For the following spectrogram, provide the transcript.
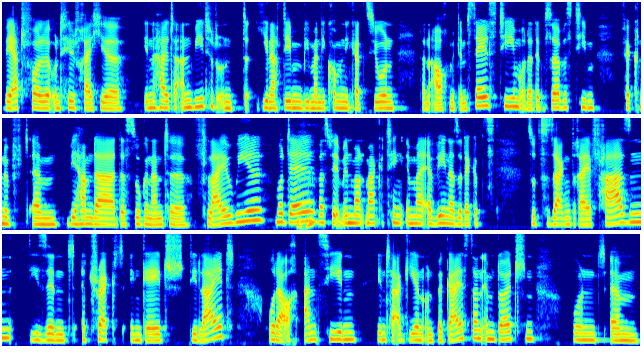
wertvolle und hilfreiche Inhalte anbietet und je nachdem, wie man die Kommunikation dann auch mit dem Sales-Team oder dem Service-Team verknüpft. Ähm, wir haben da das sogenannte Flywheel-Modell, mhm. was wir im Inbound-Marketing immer erwähnen. Also da gibt es sozusagen drei Phasen. Die sind Attract, Engage, Delight oder auch Anziehen, Interagieren und Begeistern im Deutschen. Und ähm,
